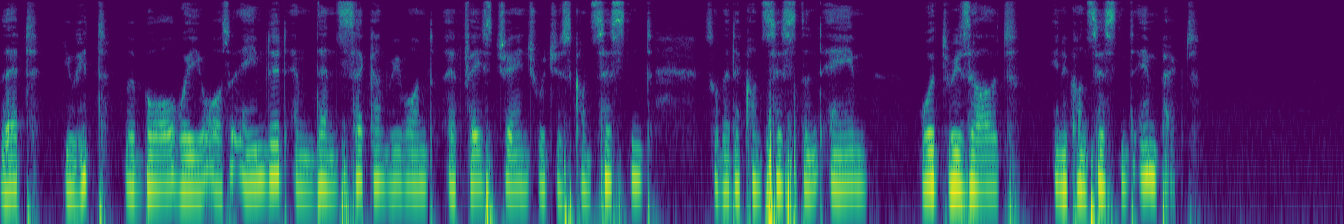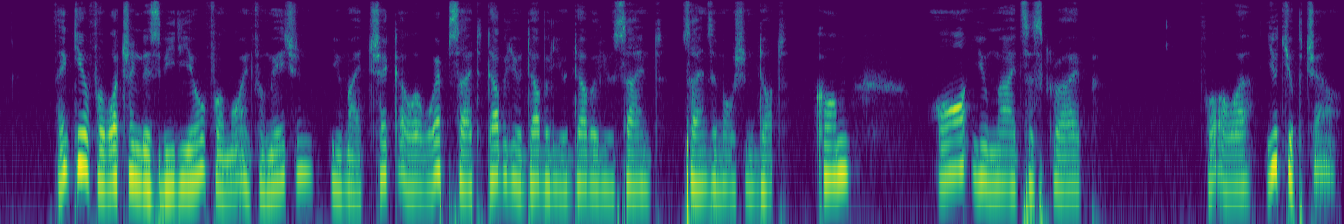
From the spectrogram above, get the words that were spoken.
that you hit the ball where you also aimed it and then second we want a face change which is consistent so that a consistent aim would result in a consistent impact. Thank you for watching this video. For more information you might check our website www.sciencemotion.com or you might subscribe for our YouTube channel.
